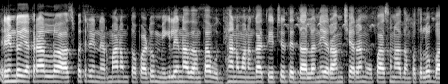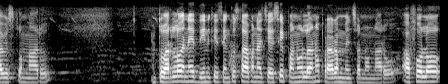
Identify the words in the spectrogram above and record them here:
రెండు ఎకరాల్లో ఆసుపత్రి నిర్మాణంతో పాటు మిగిలినదంతా ఉద్యానవనంగా తీర్చిదిద్దాలని రామ్ చరణ్ ఉపాసన దంపతులు భావిస్తున్నారు. త్వరలోనే దీనికి శంకుస్థాపన చేసి పనులను ప్రారంభించనున్నారు. అపోలో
